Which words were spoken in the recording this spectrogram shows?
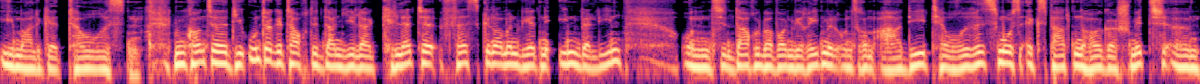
ehemalige Terroristen. Nun konnte die untergetauchte Daniela Klette festgenommen werden in Berlin. Und darüber wollen wir reden mit unserem ARD-Terrorismus-Experten Holger Schmidt. Äh,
